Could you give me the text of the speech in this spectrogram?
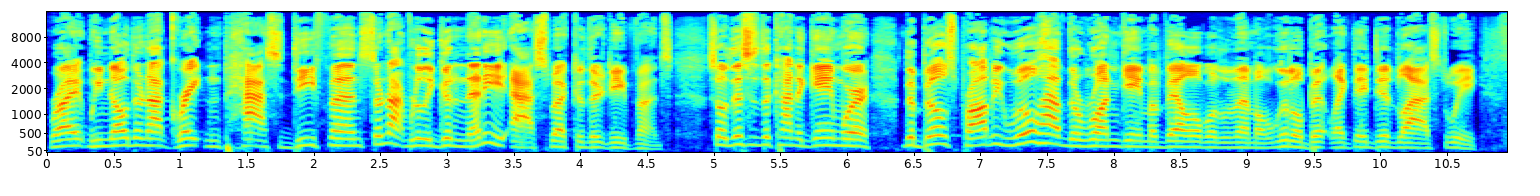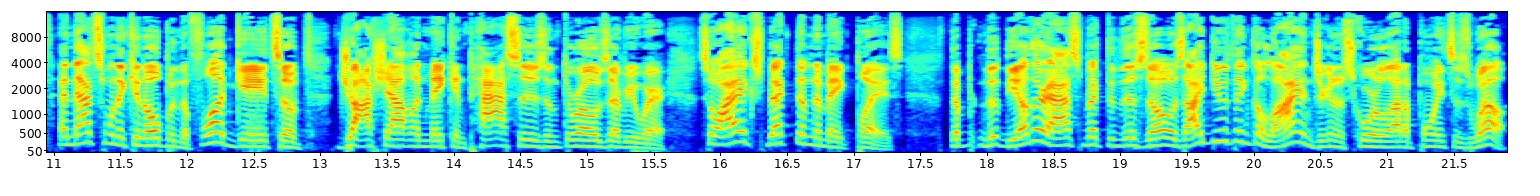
right? We know they're not great in pass defense. They're not really good in any aspect of their defense. So this is the kind of game where the Bills probably will have the run game available to them a little bit like they did last week. And that's when it can open the floodgates of Josh Allen making passes and throws everywhere. So I expect them to make plays. The, the, the other aspect of this, though, is I do think the Lions are going to score a lot of points as well.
